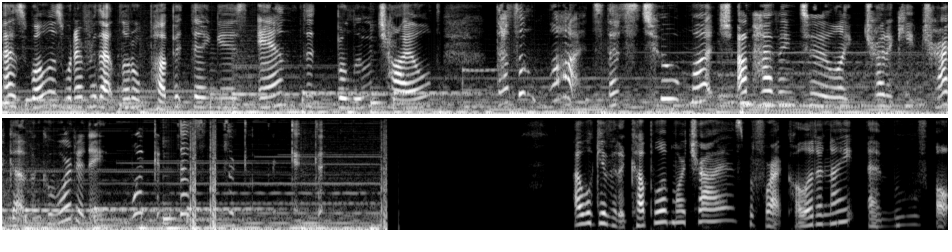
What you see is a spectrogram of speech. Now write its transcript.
as well as whatever that little puppet thing is, and the balloon child. That's a lot. That's too much. I'm having to like try to keep track of and coordinate. What? This, I will give it a couple of more tries before I call it a night and move on.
